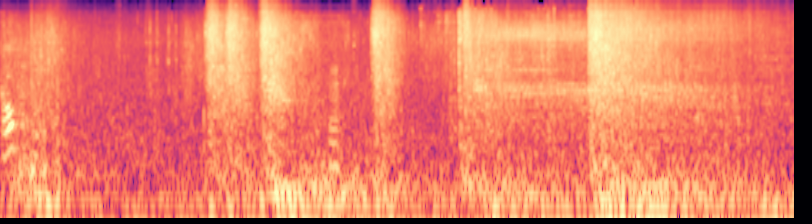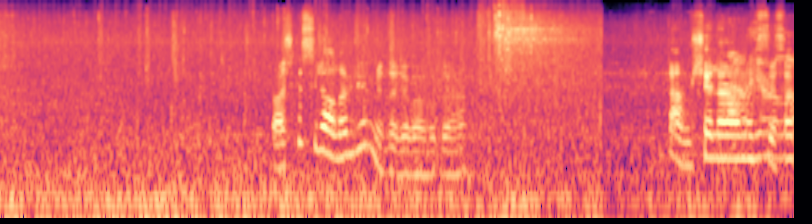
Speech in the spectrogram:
Hop. Başka silah alabiliyor muyuz acaba burada ya? Tamam bir şeyler almak istiyorsak?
